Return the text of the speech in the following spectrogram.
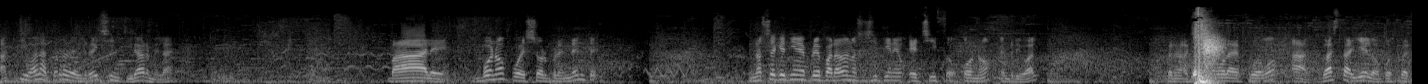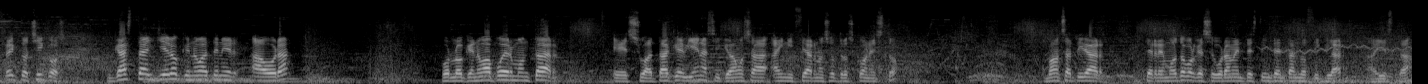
Ha la torre del rey sin tirármela, ¿eh? Vale. Bueno, pues sorprendente. No sé qué tiene preparado, no sé si tiene hechizo o no el rival. Pero aquí una bola de fuego. Ah, gasta hielo. Pues perfecto, chicos. Gasta el hielo que no va a tener ahora. Por lo que no va a poder montar eh, su ataque bien. Así que vamos a, iniciar nosotros con esto. Vamos a tirar terremoto porque seguramente está intentando ciclar. Ahí está.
